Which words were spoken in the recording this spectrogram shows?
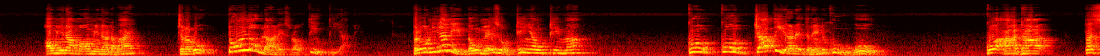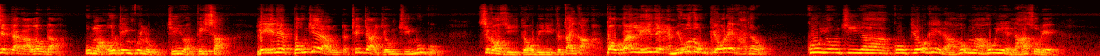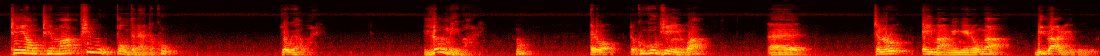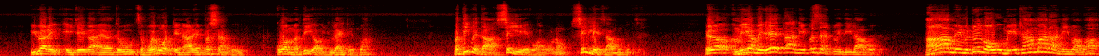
အောင်မြင်တာမအောင်မြင်တာတစ်ပိုင်းကျွန်တော်တို့တွန်းလောက်လာတယ်ဆိုတော့သိကိုသိရမယ် ဘယ်လိုနီလန်နေသုံးလဲဆိုထင်ရောင်ထင်မှားကိုကိုကြားသိရတဲ့သတင်းတစ်ခုကိုကိုကအာသာပတ်စစ်တပ်ကလောက်တာဥပမာအိုတင်းကွင်းတို့ကြီးရွာကိစ္စလေနဲ့ပုံကျဲတာလို့တစ်ထစ်ကြယုံကြည်မှုကိုစစ်ကောင်စီ lobby တွေတစ်တိုက်ကပေါက်ပန်း40အမျိုးစုံပြောတဲ့ခါကျတော့ကိုယုံကြည်တာကိုပြောခဲ့တာဟုတ်မှာဟုတ်ရဲ့လားဆိုတဲ့ထင်အောင်ထင်မှားဖြစ်မှုပုံတံတစ်ခုလောက်ရပါတယ်လုံနေပါတယ်နော် အဲ့တော့တခုခုဖြစ်ရင်ကွာအဲကျွန်တော်တို့အိမ်မှာငယ်ငယ်တုန်းကမိဘတွေကိုမိဘတွေအိမ်တဲကအဲတို့ဇပွဲပေါ်တင်ထားတဲ့ပတ်စံကိုကိုကမသိအောင်ယူလိုက်တယ်ကွာမသိမသာစိတ်ရဲ့ကွာပေါ့နော်စိတ်လေစားမှုပုံစံအဲ့တော့အမေကမေတဲ့တာနေပတ်စံတွေ့သေးလားပေါ့ဟာအမေမတွေ့ပါဘူးအမေအထားမားတာနေပါပါ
